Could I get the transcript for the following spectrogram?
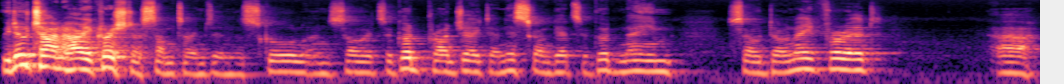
we do chant Hare Krishna sometimes in the school, and so it's a good project, and ISKCON gets a good name, so donate for it. Uh,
